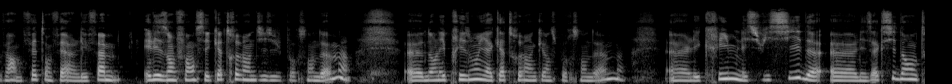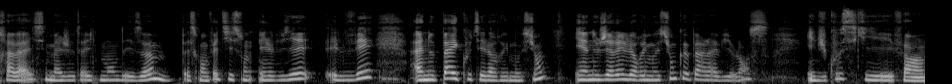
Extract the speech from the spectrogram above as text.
enfin faite envers les femmes et les enfants, c'est 98% d'hommes. Dans les prisons, il y a 95% d'hommes. Les crimes, les suicides, les accidents au travail, c'est majoritairement des hommes, parce qu'en fait, ils sont élevés, élevés à ne pas écouter leurs émotions et à ne gérer leurs émotions que par la violence. Et du coup, ce qui, enfin,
